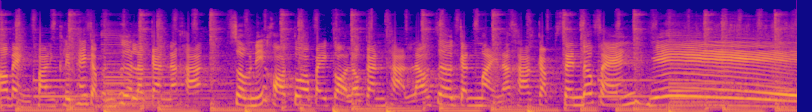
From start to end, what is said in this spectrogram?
มาแบ่งปันคลิปให้กับเพื่อนๆแล้วกันนะคะ ส่วนวันนี้ขอตัวไปก่อนแล้วกันค่ะ แล้วเจอกันใหม่นะคะ กับเซนเตอร์แฟงเย้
